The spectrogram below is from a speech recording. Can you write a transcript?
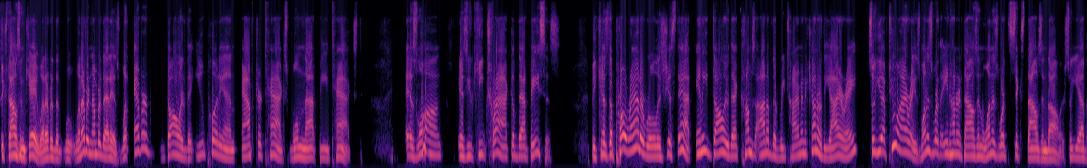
6000k whatever the whatever number that is whatever dollar that you put in after tax will not be taxed as long as you keep track of that basis. Because the pro rata rule is just that any dollar that comes out of the retirement account or the IRA so you have two IRAs one is worth 800,000 one is worth $6,000 so you have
